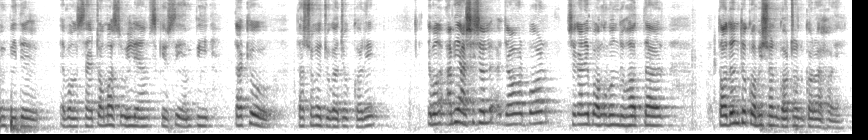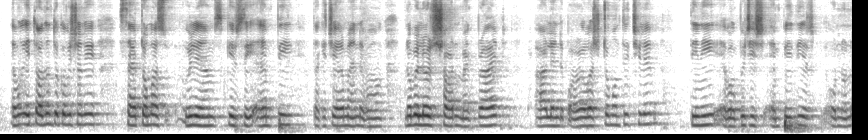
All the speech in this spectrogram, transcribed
এমপিদের এবং sir Thomas Williams, KC MP, তাকেও তার সঙ্গে যোগাযোগ করে। এবং আমি আশি সাল যাওয়ার পর সেখানে বঙ্গবন্ধু হত্যার তদন্ত কমিশন গঠন করা হয় এবং এই তদন্ত কমিশনে sir Thomas Williams QC MP, তাকে চেয়ারম্যান এবং নোবেলের শন ম্যাকব্রাইড আয়ারল্যান্ডের পররাষ্ট্রমন্ত্রী ছিলেন তিনি এবং ব্রিটিশ এমপিদের অন্যান্য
